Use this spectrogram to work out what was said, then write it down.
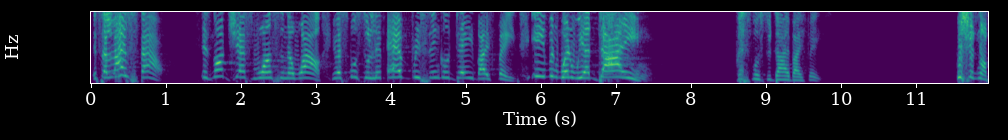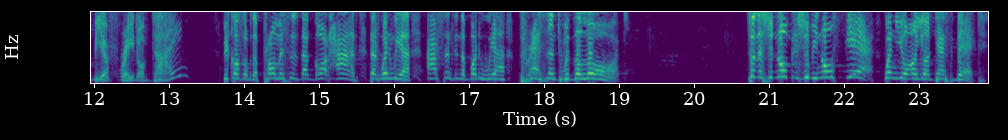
It's a lifestyle. It's not just once in a while. You're supposed to live every single day by faith. Even when we are dying, we're supposed to die by faith. We should not be afraid of dying because of the promises that God has that when we are absent in the body, we are present with the Lord. So there should, no, there should be no fear when you're on your deathbed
